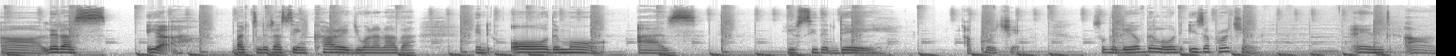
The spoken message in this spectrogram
Uh, let us, yeah, but let us encourage one another, and all the more as you see the day approaching. So the day of the Lord is approaching. And um,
